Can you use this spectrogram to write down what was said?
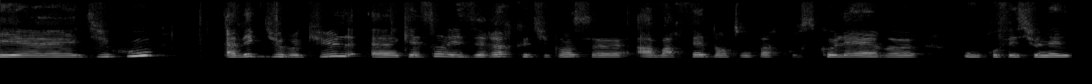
et euh, du coup, avec du recul, euh, quelles sont les erreurs que tu penses avoir faites dans ton parcours scolaire ou professionnel?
